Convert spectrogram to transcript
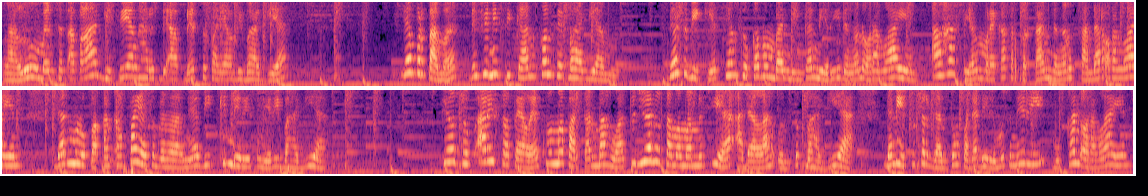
Lalu, mindset apa lagi sih yang harus diupdate supaya lebih bahagia? Yang pertama, definisikan konsep bahagiamu. Gak sedikit yang suka membandingkan diri dengan orang lain. Alhasil mereka tertekan dengan standar orang lain dan melupakan apa yang sebenarnya bikin diri sendiri bahagia. Filsuf Aristoteles memaparkan bahwa tujuan utama manusia adalah untuk bahagia dan itu tergantung pada dirimu sendiri, bukan orang lain.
